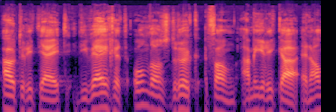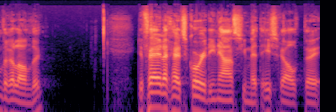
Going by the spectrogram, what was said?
autoriteit die weigert, ondanks druk van Amerika en andere landen, de veiligheidscoördinatie met Israël te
